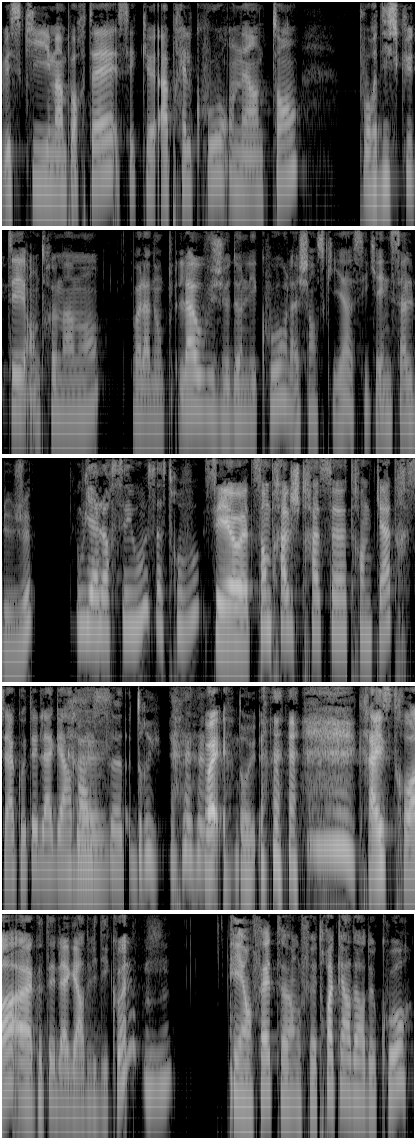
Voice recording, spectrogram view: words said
Mais ce qui m'importait, c'est qu'après le cours, on ait un temps pour discuter entre mamans. Voilà, donc là où je donne les cours, la chance qu'il y a, c'est qu'il y a une salle de jeu. Oui, alors c'est où Ça se trouve où? C'est euh, Zentralstrasse 34, c'est à côté de la gare Kreis de... Dru. ouais, Dru. Kreis 3, à côté de la gare de Vidicone. Mhm. Et en fait, on fait trois quarts d'heure de cours.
